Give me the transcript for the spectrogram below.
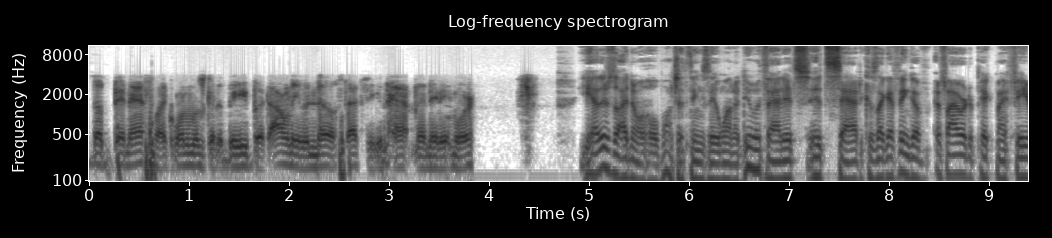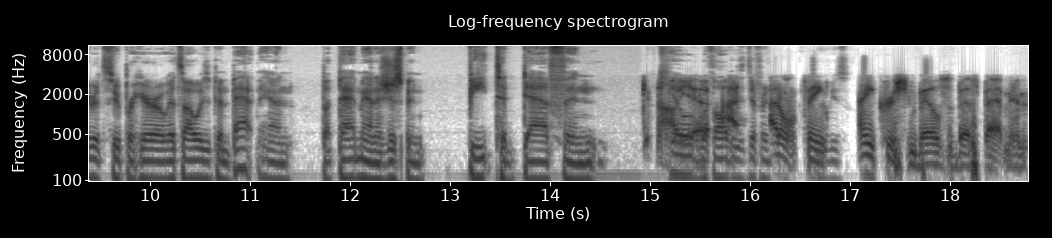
the Ben Affleck one was going to be, but I don't even know if that's even happening anymore. Yeah, there's I know a whole bunch of things they want to do with that. It's it's sad because like I think of if I were to pick my favorite superhero, it's always been Batman. But Batman has just been beat to death and Oh, killed yeah. with all I- these different. I don't think movies. I think Christian Bale's the best Batman.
